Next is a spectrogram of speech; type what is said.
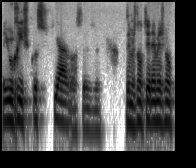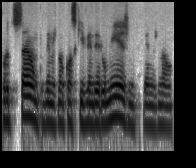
tem o risco associado, ou seja, podemos não ter a mesma produção, podemos não conseguir vender o mesmo, podemos não.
